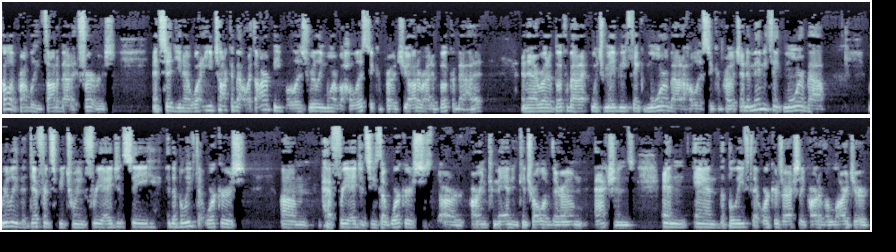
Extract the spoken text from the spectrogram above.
Cola probably thought about it first and said, you know, what you talk about with our people is really more of a holistic approach. You ought to write a book about it. And then I wrote a book about it, which made me think more about a holistic approach. And it made me think more about really the difference between free agency, the belief that workers um, have free agencies, that workers are, are in command and control of their own actions, and, and the belief that workers are actually part of a larger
